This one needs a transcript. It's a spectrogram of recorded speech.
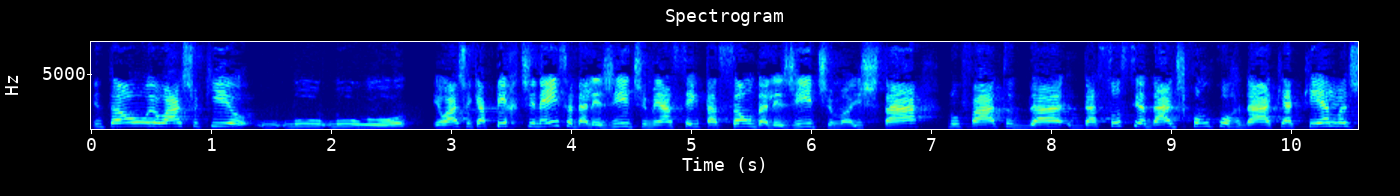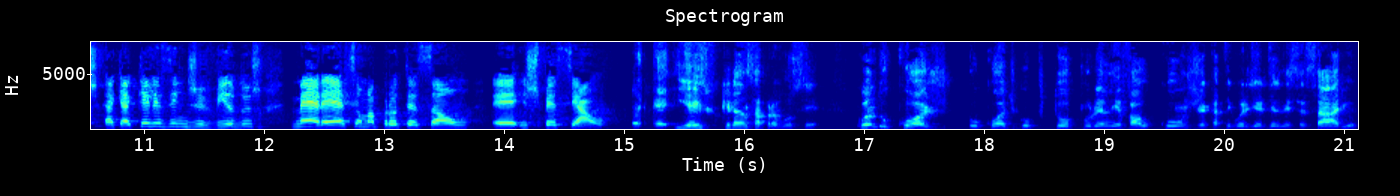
Então, eu acho que o, o, o, eu acho que a pertinência da legítima e a aceitação da legítima está no fato da, da sociedade concordar que, aquelas, que aqueles indivíduos merecem uma proteção é, especial. É, é, e é isso que eu queria lançar para você. Quando o código, o código optou por elevar o cônjuge à categoria de herdeiro necessário,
